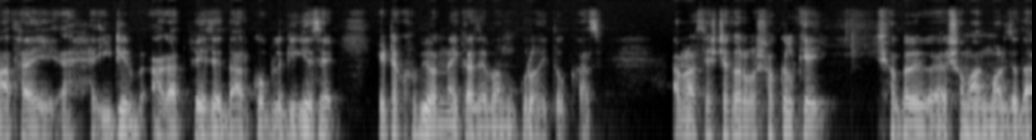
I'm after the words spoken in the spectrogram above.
মাথায় ইটির আঘাত পেয়েছে, দাঁড় কোপ লেগে গিয়েছে। এটা খুবই অন্যায় কাজ এবং গ্রহিত কাজ। আমরা চেষ্টা করব সকলকেই, সকলের সমান মর্যাদা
